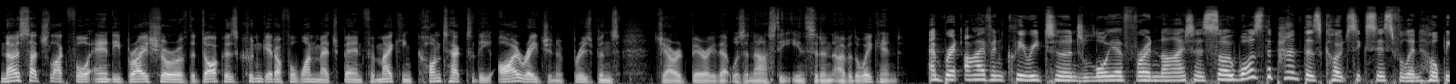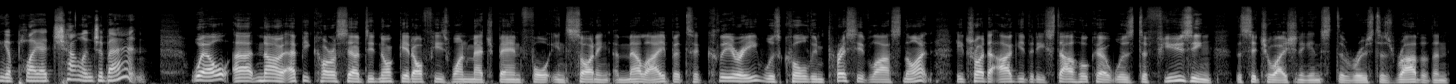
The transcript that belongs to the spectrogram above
No such luck for Andy Brayshaw of the Dockers. Couldn't get off a one match ban for making contact to the eye region of Brisbane's Jarrod Berry. That was a nasty incident over the weekend. And Brett Ivan Cleary turned lawyer for a night. So, was the Panthers coach successful in helping a player challenge a ban? Well, uh, no, Api Koroisau did not get off his one match ban for inciting a melee, but uh, Cleary was called impressive last night. He tried to argue that his star hooker was diffusing the situation against the Roosters rather than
